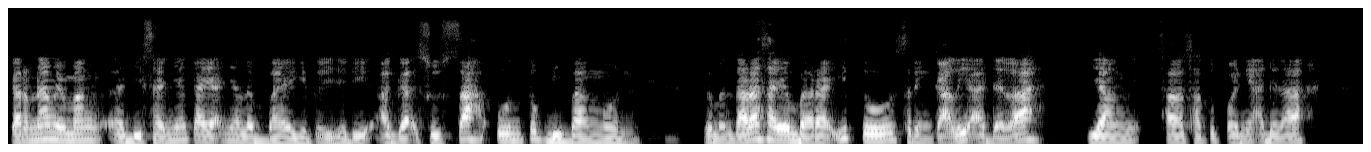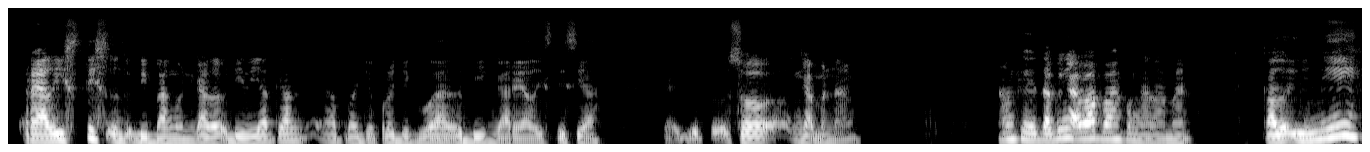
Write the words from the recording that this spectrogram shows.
Karena memang uh, desainnya kayaknya lebay gitu ya. Jadi agak susah untuk dibangun. Sementara sayembara itu sering kali adalah yang salah satu poinnya adalah realistis untuk dibangun. Kalau dilihat kan eh, proyek-proyek gue lebih nggak realistis ya, kayak gitu. So nggak menang. Oke, okay, tapi nggak apa-apa pengalaman. Kalau ini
